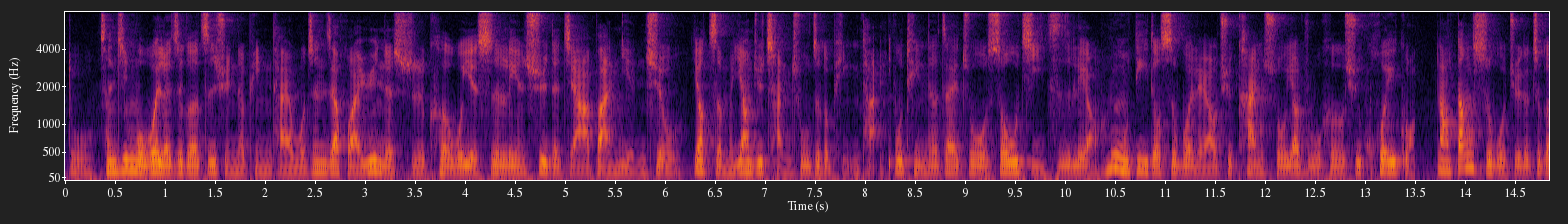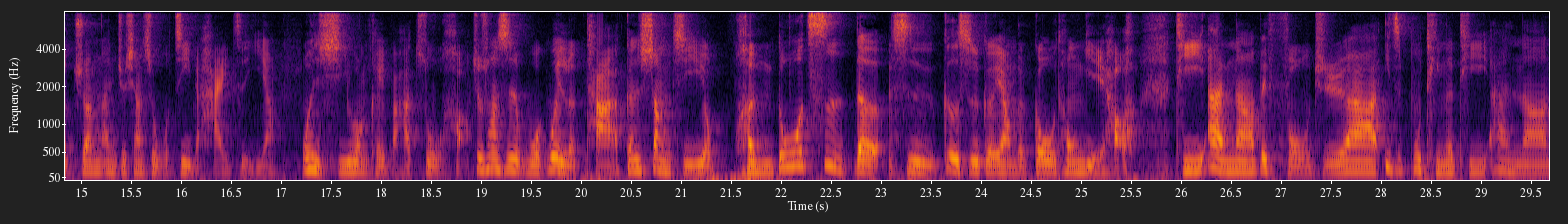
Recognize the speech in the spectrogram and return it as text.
多。曾经我为了这个咨询的平台，我真的在怀孕的时刻，我也是连续的加班研究，要怎么样去产出这个平台，不停的在做收集资料，目的都是为了要去看说要如何去推广。那当时我觉得这个专案就像是我自己的孩子一样，我很希望可以把它做好。就算是我为了他跟上级有很多次的是各式各样的沟通也好，提案呐被否决啊，一直不停的提案呐，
